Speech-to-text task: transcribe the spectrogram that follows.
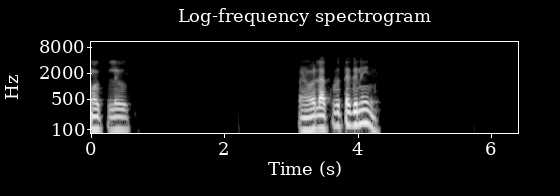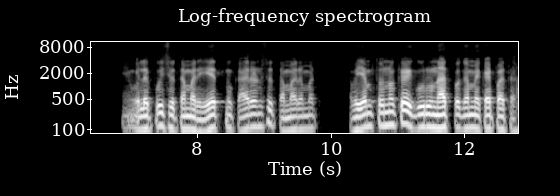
મોકલ્યું. પણ ઓલા કૃતજ્ઞ ને ઓલે પૂછ્યું, તમારે હેતનું કારણ શું? તમારા માટે હવે એમ તો ન કહેવાય, ગુરુનાથ પગ અમે કાપ્યા હતા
